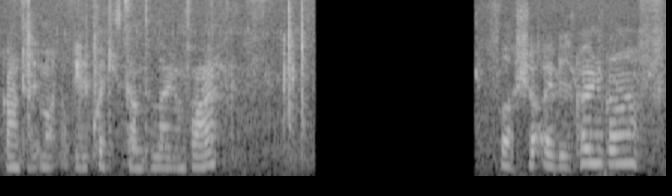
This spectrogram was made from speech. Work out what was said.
Granted it might not be the quickest gun to load and fire. First shot over the chronograph.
